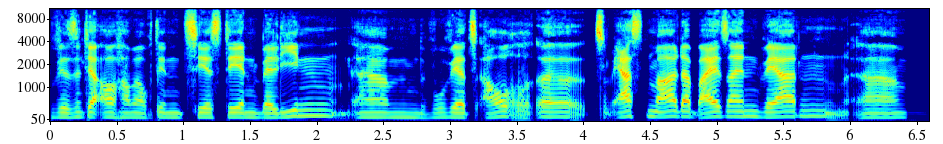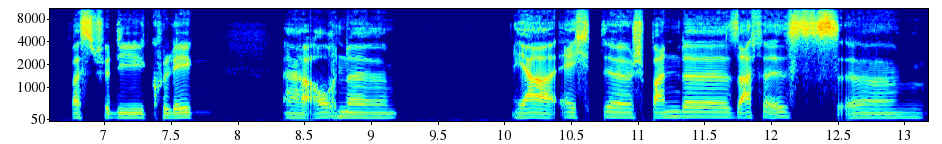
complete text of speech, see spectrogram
Wir sind ja auch, haben auch den CSD in Berlin, ähm, wo wir jetzt auch äh, zum ersten Mal dabei sein werden, äh, was für die Kollegen äh, auch eine ja, echt äh, spannende Sache ist. ähm,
